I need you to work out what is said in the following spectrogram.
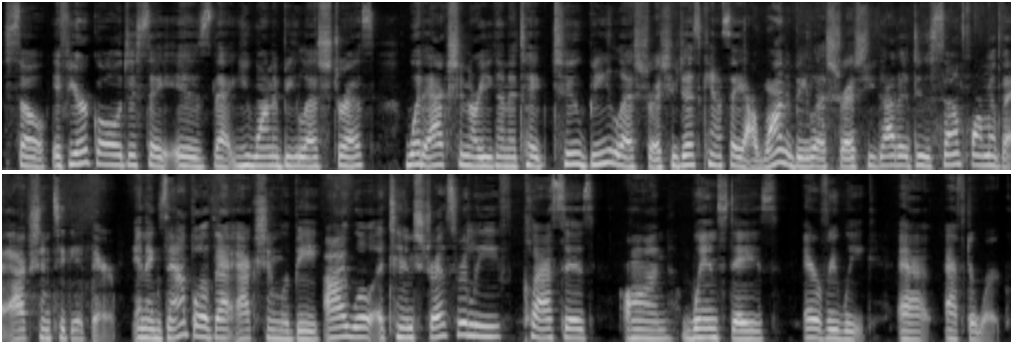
So if your goal just say is that you want to be less stressed, what action are you going to take to be less stressed? You just can't say, I want to be less stressed. You got to do some form of an action to get there. An example of that action would be, I will attend stress relief classes on Wednesdays every week at after work.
